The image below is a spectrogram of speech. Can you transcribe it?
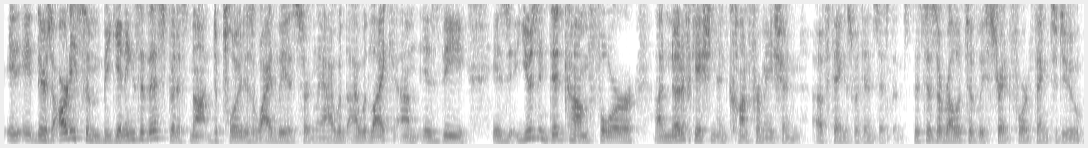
it, it, there's already some beginnings of this, but it's not deployed as widely as certainly I would I would like. Um, is the is using DIDComm for uh, notification and confirmation of things within systems. This is a relatively straightforward thing to do,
